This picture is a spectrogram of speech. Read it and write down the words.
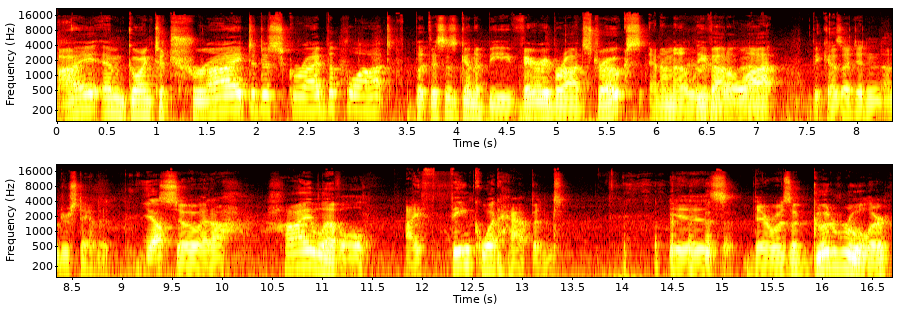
I am going to try to describe the plot, but this is going to be very broad strokes, and I'm going to leave out a lot because I didn't understand it. yeah. So at a high level, I think what happened is there was a good ruler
